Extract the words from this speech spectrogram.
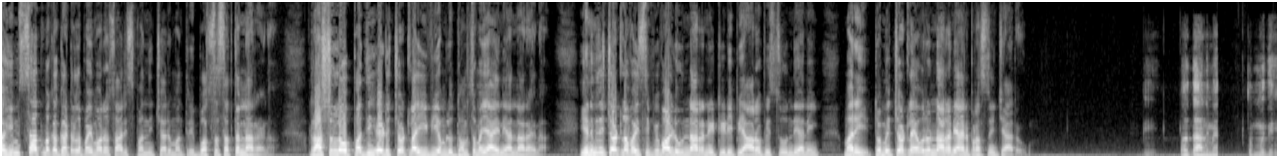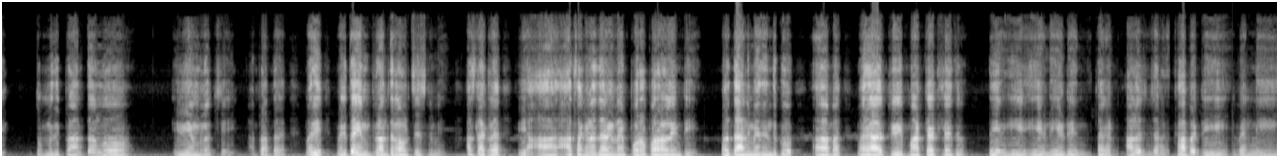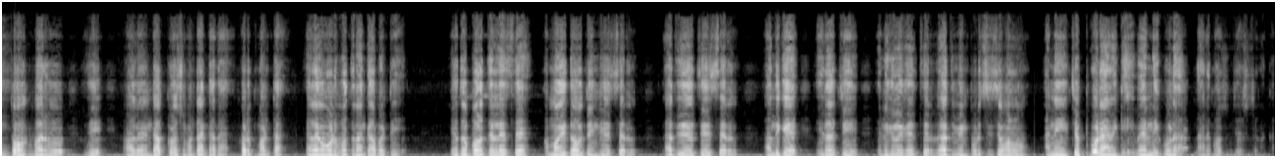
హింసాత్మక ఘటనలపై మరోసారి స్పందించారు మంత్రి బొత్స సత్యనారాయణ. రాష్ట్రంలో పదిహేడు చోట్ల ఈవీఎంలు ధ్వంసమయ్యాయని అన్నారు ఆయన. ఎనిమిది చోట్ల వైసీపీ వాళ్ళు ఉన్నారని టీడీపీ ఆరోపిస్తుంది అని మరి తొమ్మిది చోట్ల ఎవరున్నారని ఆయన ప్రశ్నించారు. దాని మీద తొమ్మిది తొమ్మిది ప్రాంతాల్లో ఈవీఎంలు వచ్చి ఆ ప్రాంతాలు. మరి మిగతా ఎన్ని ప్రాంతాలు అమలు చేసినవి? అసలు అక్కడ ఆ- సంఘటన జరిగిన పూర్వపరాలు ఏంటి? దాని మీద ఎందుకు? మరి ఆ మాట్లాడట్లేదు. ఏంటి ఏంటి ఆలోచించాలి. కాబట్టి ఇవన్నీ తోకబరు ఇది వాళ్ళు ఏంటి అంటాం కదా కడుపు మంట ఎలాగ ఓడిపోతున్నాం కాబట్టి ఏదో బుర్ర తెల్లేస్తే అమ్మ ఈ దౌర్జన్యం చేశారు లేకపోతే ఏదో చేశారు అందుకే ఇది వచ్చి ఎన్నికలు గెలిచారు లేకపోతే మేము పొడి చేసేవాళ్ళం అని చెప్పుకోవడానికి ఇవన్నీ కూడా దానికోసం చేస్తున్నాం.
